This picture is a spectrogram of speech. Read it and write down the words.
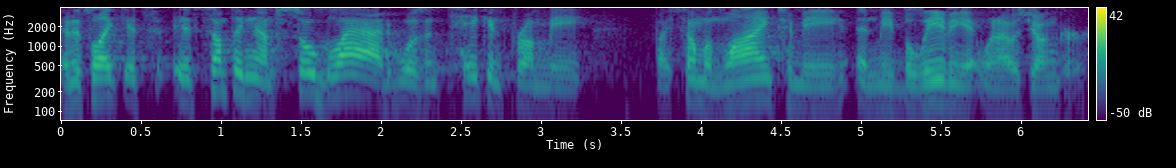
And it's like, it's, it's something I'm so glad wasn't taken from me by someone lying to me and me believing it when I was younger.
